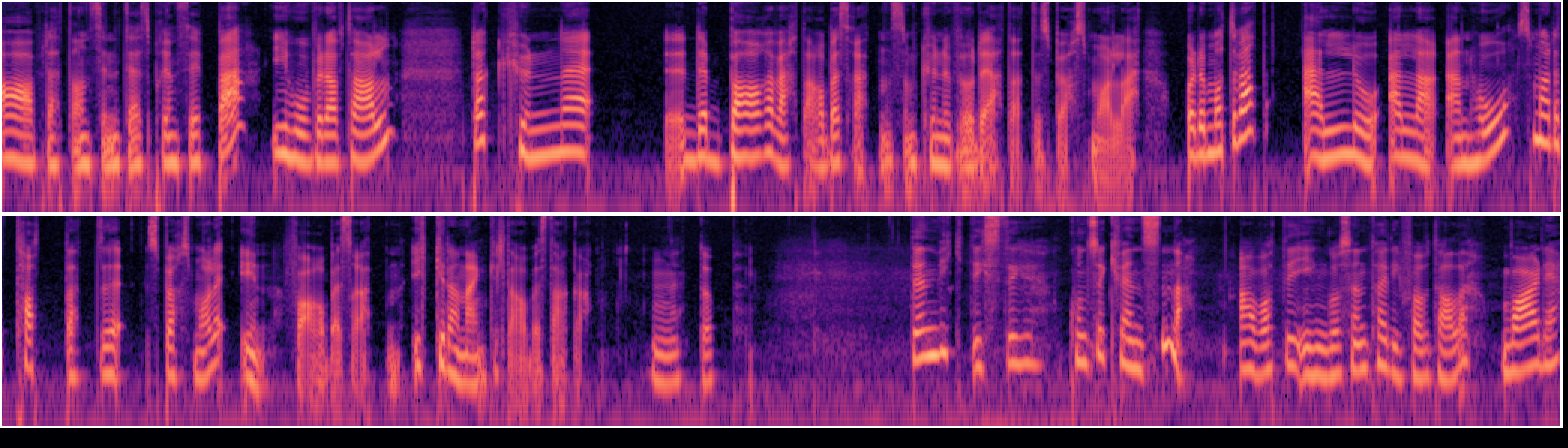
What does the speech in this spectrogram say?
av dette ansiennitetsprinsippet i hovedavtalen, da kunne det bare vært arbeidsretten som kunne vurdert dette spørsmålet. Og det måtte vært LO eller NHO som hadde tatt dette spørsmålet inn for arbeidsretten, ikke den enkelte arbeidstaker. Nettopp. Den viktigste konsekvensen da, av at det inngås en tariffavtale, hva er det?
